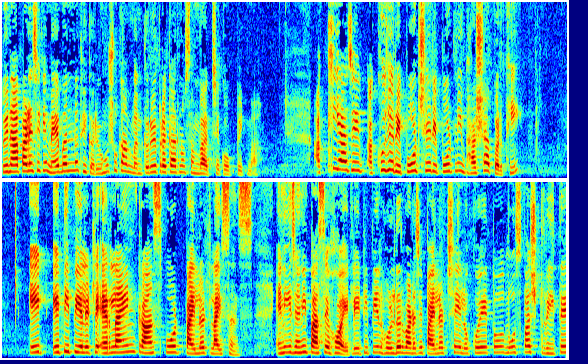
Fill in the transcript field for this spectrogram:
તો એ ના પાડે છે કે મેં બંધ નથી કર્યું, હું શું કામ બંધ કર્યું એ પ્રકારનો સંવાદ છે કોકપિટમાં. આખી આ જે, આખું જે રિપોર્ટ છે રિપોર્ટની ભાષા પરથી એટીપીએલ એટલે એરલાઇન ટ્રાન્સપોર્ટ પાયલટ લાયસન્સ એની જેની પાસે હોય, એટલે એટીપીએલ હોલ્ડરવાળા જે પાયલટ છે, એ લોકોએ તો બહુ સ્પષ્ટ રીતે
